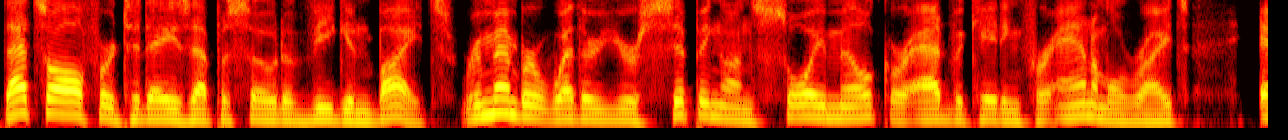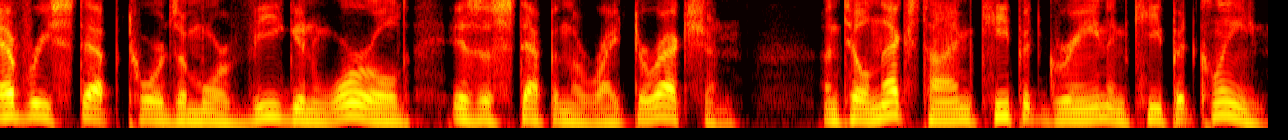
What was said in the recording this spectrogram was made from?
That's all for today's episode of Vegan Bites. Remember, whether you're sipping on soy milk or advocating for animal rights, every step towards a more vegan world is a step in the right direction. Until next time, keep it green and keep it clean.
